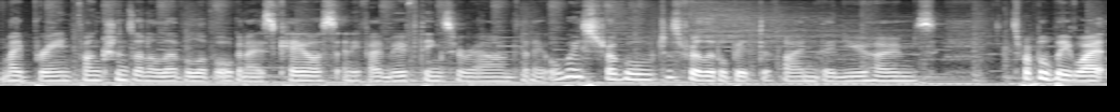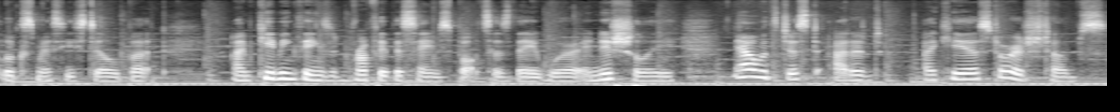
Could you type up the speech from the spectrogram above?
My brain functions on a level of organized chaos, and if I move things around, then I always struggle just for a little bit to find their new homes. It's probably why it looks messy still, but I'm keeping things in roughly the same spots as they were initially, now with just added IKEA storage tubs.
